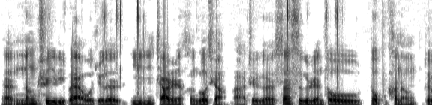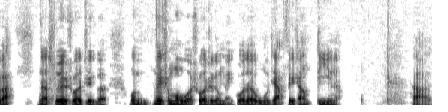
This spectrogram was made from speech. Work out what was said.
呃，能吃一礼拜，我觉得一一家人很够呛啊。这个三四个人都都不可能，对吧？那所以说这个我为什么我说这个美国的物价非常低呢？啊，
